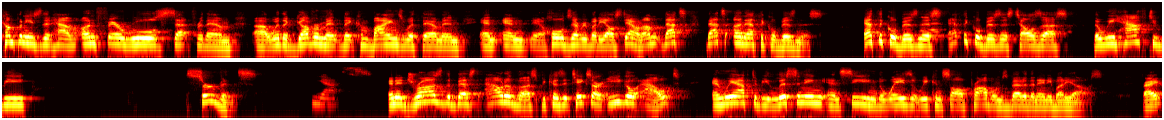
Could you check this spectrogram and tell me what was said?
companies that have unfair rules set for them uh, with a government that combines with them and and and you know, holds everybody else down. I'm, that's that's unethical business. Ethical business ethical business tells us that we have to be servants. Yes. And it draws the best out of us because it takes our ego out and we have to be listening and seeing the ways that we can solve problems better than anybody else right?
